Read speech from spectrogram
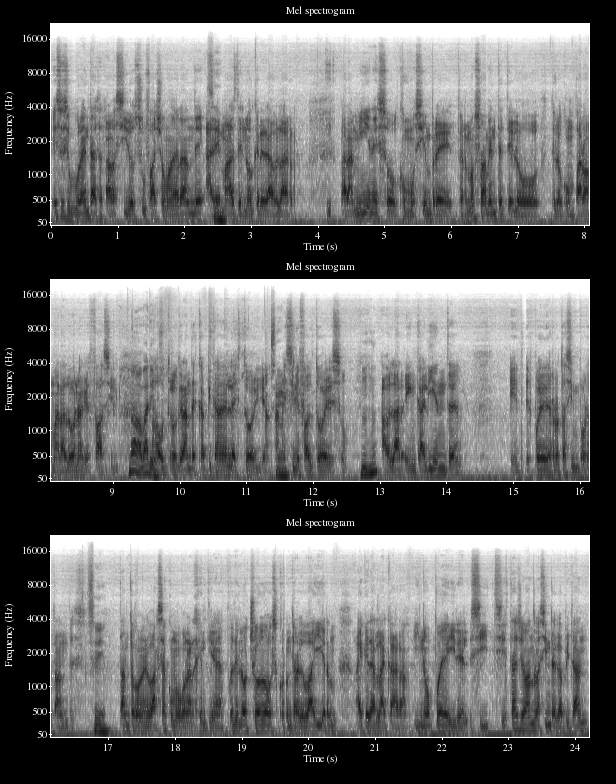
Eso seguramente ha, sido su fallo más grande, además de no querer hablar. Para mí en eso, como siempre, pero no solamente te lo, te lo comparo a Maradona, que es fácil. No, a varios. A otros grandes capitanes de la historia. A Messi le faltó eso. Hablar en caliente eh, después de derrotas importantes. Sí. Tanto con el Barça como con Argentina. Después del 8-2 contra el Bayern hay que dar la cara. Y no puede ir el... Si, si estás llevando la cinta capitán,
